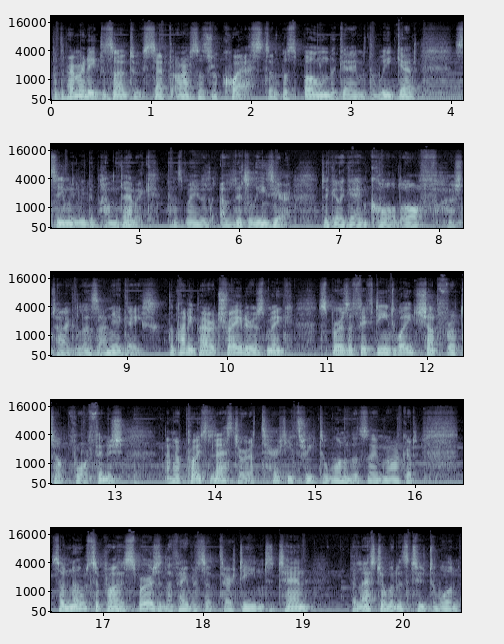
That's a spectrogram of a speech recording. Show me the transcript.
But the Premier League decided to accept Arsenal's request and postpone the game at the weekend. Seemingly, the pandemic has made it a little easier to get a game called off. Hashtag lasagnagate. The Paddy Power traders make Spurs a 15 to 8 shot for a top four finish and have priced Leicester at 33 to 1 in the same market. So no surprise Spurs are the favourites at 13 to 10 the Leicester win is 2 to 1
